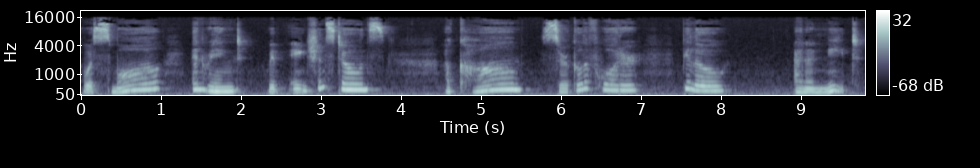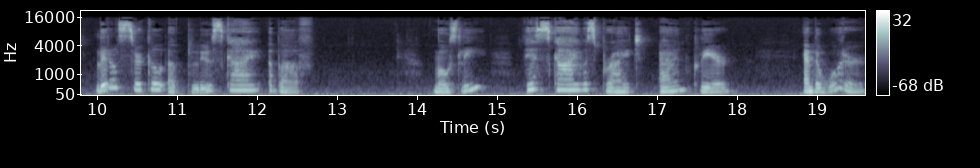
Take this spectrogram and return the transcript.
was small and ringed with ancient stones, a calm circle of water below, and a neat little circle of blue sky above. Mostly, this sky was bright and clear, and the water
